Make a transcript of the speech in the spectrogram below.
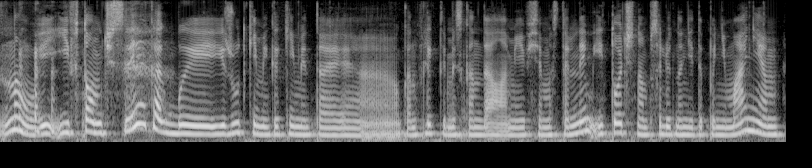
Ну, и, и в том числе как бы и жуткими какими-то э, конфликтами, скандалами и всем остальным, и точно абсолютно недопониманием,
